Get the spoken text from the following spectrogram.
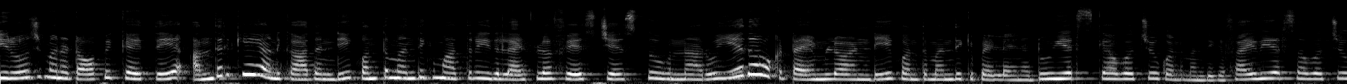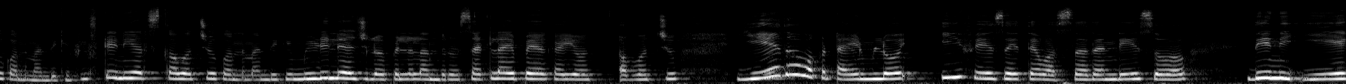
ఈరోజు మన టాపిక్ అయితే అందరికీ అని కాదండి కొంతమందికి మాత్రం ఇది లైఫ్లో ఫేస్ చేస్తూ ఉన్నారు. ఏదో ఒక టైంలో అండి కొంతమందికి పెళ్ళైన టూ ఇయర్స్కి అవ్వచ్చు కొంతమందికి ఫైవ్ ఇయర్స్ అవ్వచ్చు కొంతమందికి ఫిఫ్టీన్ ఇయర్స్కి కావచ్చు కొంతమందికి మిడిల్ ఏజ్లో పిల్లలందరూ సెటిల్ అయిపోయాక అవ్వచ్చు. ఏదో ఒక టైంలో ఈ ఫేజ్ అయితే వస్తుందండి. సో దీన్ని ఏ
